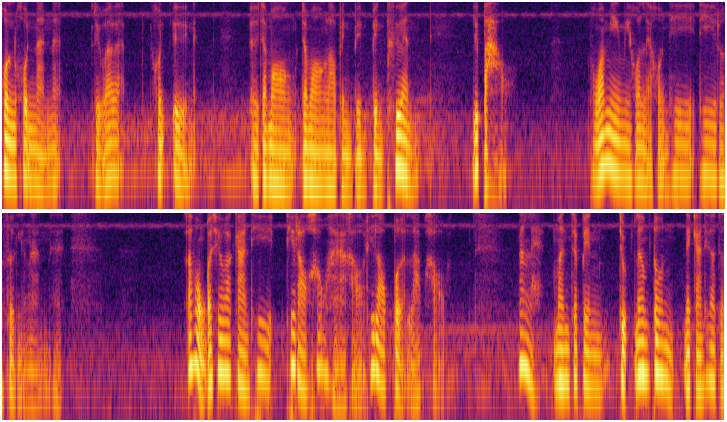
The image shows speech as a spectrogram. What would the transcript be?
คนคนนั้นน่ะ หรือว่าแบบคนอื่นเออจะมองจะมองเราเป็นเป็นเป็นเพื่อนหรือเปล่าผมว่ามีมีคนหลายคนที่ที่รู้สึกอย่างนั้นนะ แล้วผมก็เชื่อว่าการที่ที่เราเข้าหาเขาที่เราเปิดรับเขา นั่นแหละมันจะเป็นจุดเริ่มต้นในการที่เราจะ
